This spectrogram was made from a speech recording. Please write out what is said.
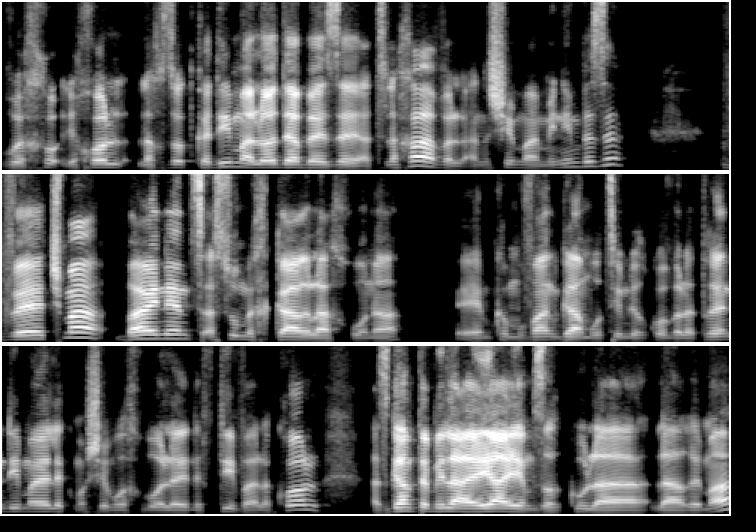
והוא יכול, יכול לחזות קדימה, לא יודע באיזה הצלחה, אבל אנשים מאמינים בזה. ותשמע, בייננס עשו מחקר לאחרונה, הם כמובן גם רוצים לרכוב על הטרנדים האלה, כמו שהם רכבו על NFT ועל הכל, אז גם את המילה AI הם זרקו לערימה,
